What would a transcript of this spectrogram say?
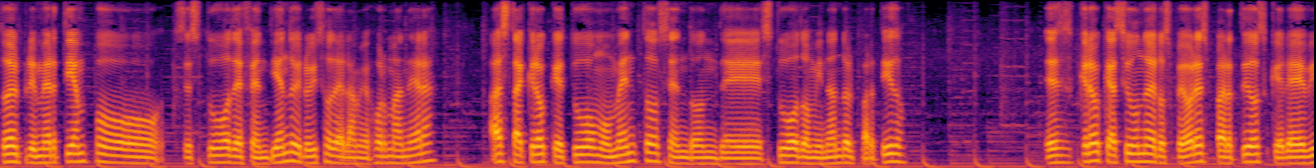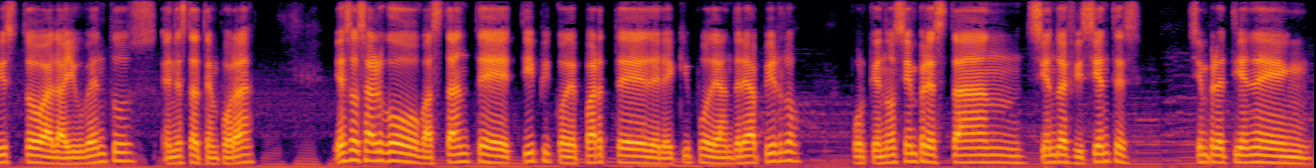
Todo el primer tiempo se estuvo defendiendo y lo hizo de la mejor manera. Hasta creo que tuvo momentos en donde estuvo dominando el partido. Es, creo que ha sido uno de los peores partidos que le he visto a la Juventus en esta temporada. Y eso es algo bastante típico de parte del equipo de Andrea Pirlo porque no siempre están siendo eficientes, siempre tienen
